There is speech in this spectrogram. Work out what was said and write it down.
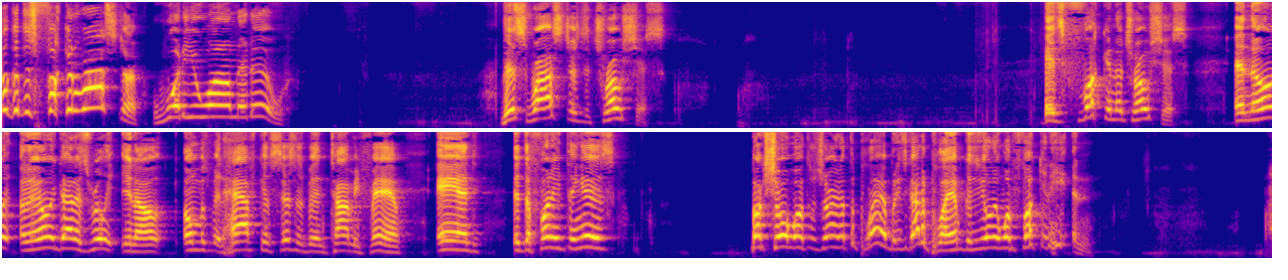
Look at this fucking roster. What do you want them to do? This roster is atrocious. It's fucking atrocious. And the only the only guy that's really, you know, almost been half consistent has been Tommy Pham. And the funny thing is, Buck Showalter's trying not to play him, but he's got to play him because he's the only one fucking hitting.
